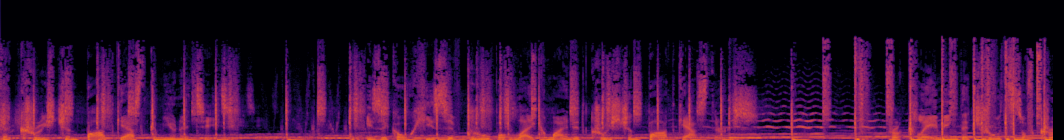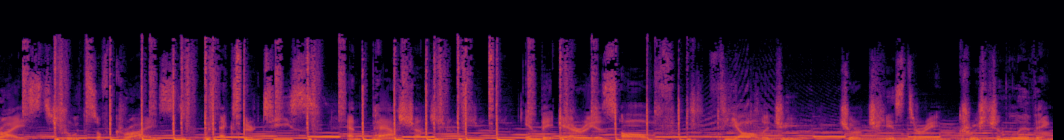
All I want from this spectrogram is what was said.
the Christian podcast community is a cohesive group of like minded Christian podcasters proclaiming the truths of Christ, truths of Christ with expertise and passion in the areas of theology, church history, Christian living,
